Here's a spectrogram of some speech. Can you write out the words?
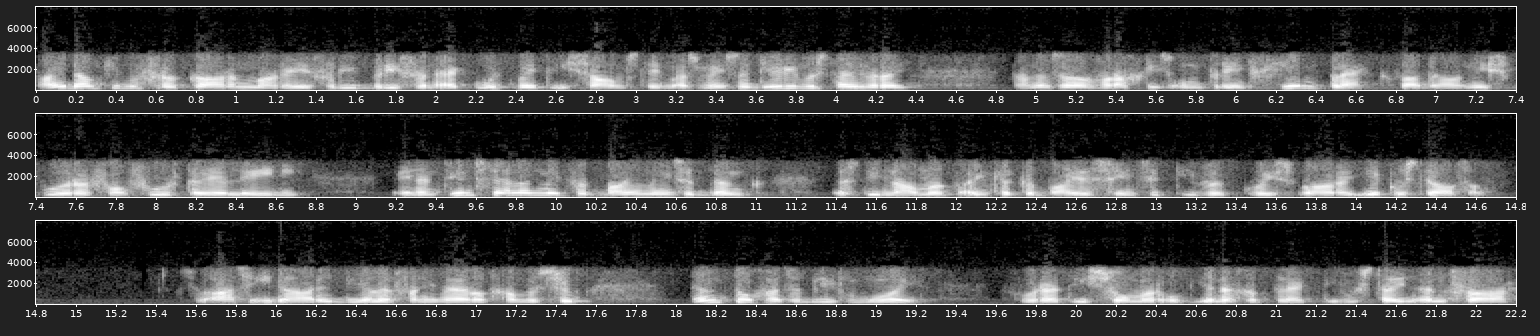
Baie dankie mevrou Karen Maree vir die brief en ek moet met u saamstem. As mense deur die woestyn ry, dan is daar vraggies omtrent geen plek waar daar nie spore van voertuie lê nie. En in teenstelling met wat baie mense dink, is die Namib eintlik 'n baie sensitiewe, kwesbare ekostelsel. So as u daardie dele van die wêreld gaan besoek, dink tog asseblief mooi voordat u sommer op enige plek die woestyn invaar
